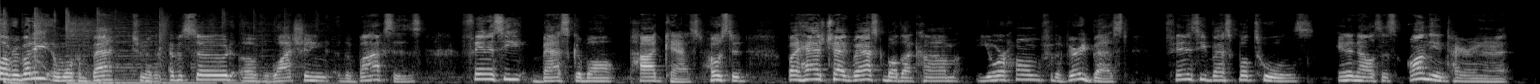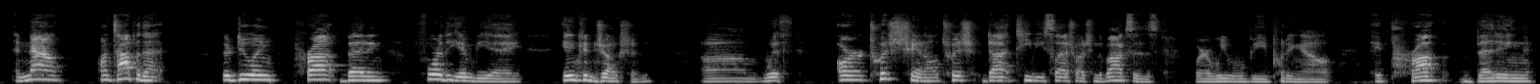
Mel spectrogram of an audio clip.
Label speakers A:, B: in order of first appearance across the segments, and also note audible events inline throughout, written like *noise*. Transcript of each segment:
A: Hello, everybody, and welcome back to another episode of Watching the Boxes Fantasy Basketball Podcast, hosted by hashtag basketball.com, your home for the very best fantasy basketball tools and analysis on the entire internet. And now, on top of that, they're doing prop betting for the NBA in conjunction um, with our Twitch channel, twitch.tv slash watching the boxes, where we will be putting out a prop betting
